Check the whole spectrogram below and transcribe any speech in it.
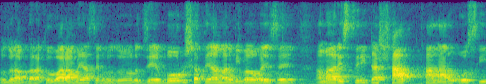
হুজুর, আপনারা খুব আরামে আছেন, হুজুর। যে বউর সাথে আমার বিবাহ হয়েছে, আমার স্ত্রীটা সাত থানার ওসি।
